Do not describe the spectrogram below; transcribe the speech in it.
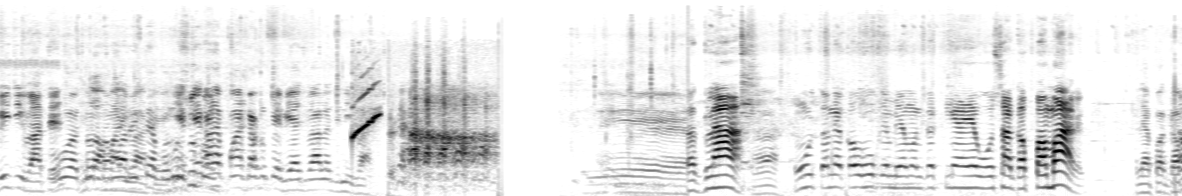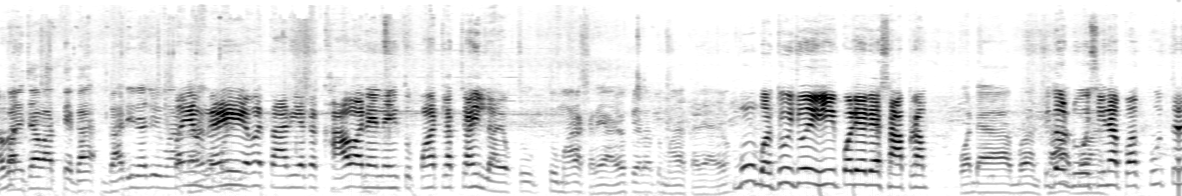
બીજી વાત હે હું તો જો અમારી તમારી રીતે બધું શું ઠેકાણે લાખ રૂપિયા વ્યાજ વાલે જ નહીં વાત. અગલા હું તને કહું કે મહેમાન કે ત્યાં એ ઓછા ગપ્પા માર. ગાડી ના જોઈ મારા પણ એમ ઘરે નહીં હવે તારી આગળ ખાવાને નહીં તું પાંચ લાખ ચાહી લાયો. તું તું મારા ઘરે આવ્યો પેલા તું મારા ઘરે આવ્યો. હું બધું જોઈ ઈ પડે રે સાપરામ. પોડા બંધ સીધો ડોશીના પગ પૂછતે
